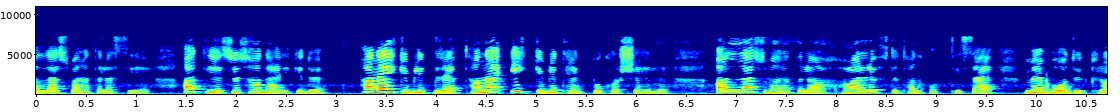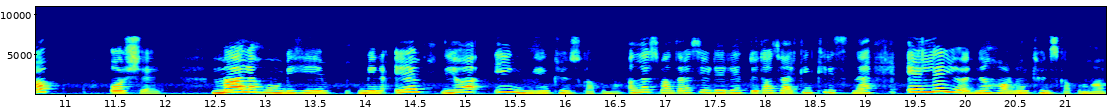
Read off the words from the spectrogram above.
Allah SWT sier at Jesus, han er ikke død. Han er ikke blitt drept. Han er ikke blitt hengt på korset heller. Allah SWT har løftet han opp til seg med både kropp og sjel De har ingen kunnskap om ham. Allah SWT sier det rett ut at hverken kristne eller jødene har noen kunnskap om ham.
